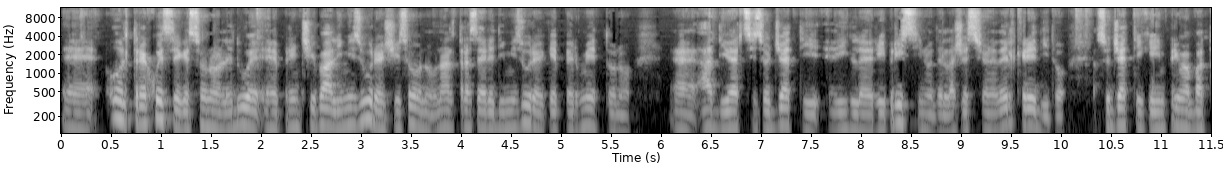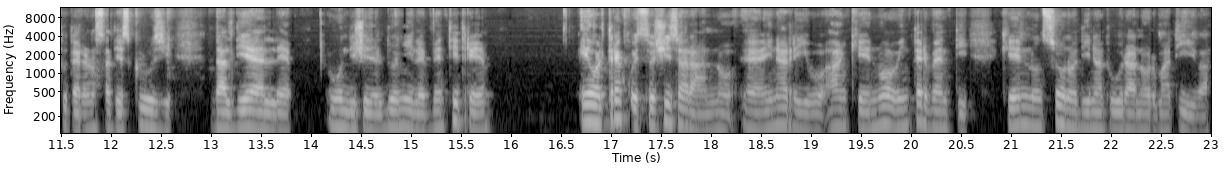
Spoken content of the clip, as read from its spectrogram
Eh, oltre a queste che sono le due eh, principali misure, ci sono un'altra serie di misure che permettono eh, a diversi soggetti il ripristino della cessione del credito, soggetti che in prima battuta erano stati esclusi dal DL 11 del 2023 e oltre a questo ci saranno eh, in arrivo anche nuovi interventi che non sono di natura normativa.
